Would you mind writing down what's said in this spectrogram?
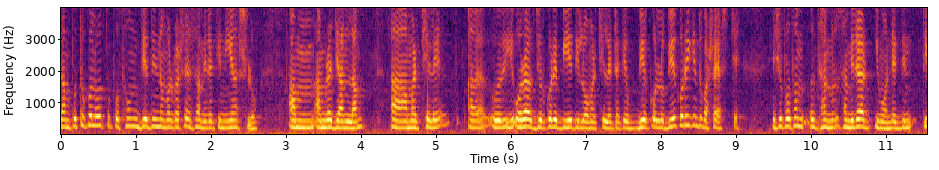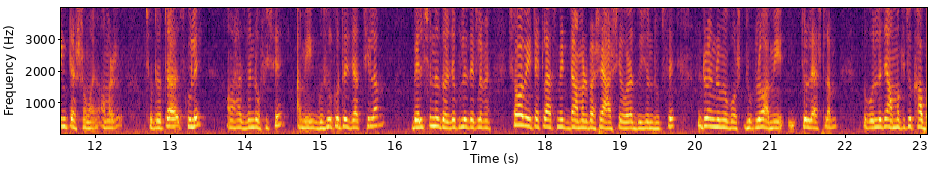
দাম্পত্য কলহ তো প্রথম যেদিন আমার বাসায় স্বামীরাকে নিয়ে আসলো আমরা জানলাম আমার ছেলে ওরা জোর করে বিয়ে দিল, আমার ছেলেটাকে বিয়ে করল, বিয়ে করেই কিন্তু বাসায় আসছে। এসে প্রথম স্বামীরা ইমন, একদিন তিনটার সময়, আমার ছোটোটা স্কুলে, আমার হাজব্যান্ড অফিসে আমি গোসল করতে যাচ্ছিলাম বেল শুনে দরজা খুলে দেখলাম, সবাই এটা ক্লাসমেটরা আমার বাসায় আসে, ওরা দুজন ঢুকছে ড্রয়িং রুমে বস, ঢুকলো, আমি চলে আসলাম, তো বলল যে আমার কিছু খাব?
